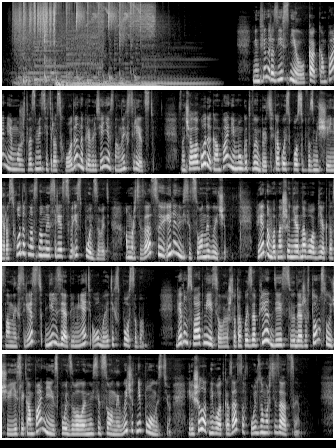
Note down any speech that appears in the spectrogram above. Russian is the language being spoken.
Минфин разъяснил, как компания может возместить расходы на приобретение основных средств. С начала года компании могут выбрать, какой способ возмещения расходов на основные средства использовать – амортизацию или инвестиционный вычет. При этом в отношении одного объекта основных средств нельзя применять оба этих способа. Ведомство отметило, что такой запрет действует даже в том случае, если компания использовала инвестиционный вычет не полностью и решила от него отказаться в пользу амортизации.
